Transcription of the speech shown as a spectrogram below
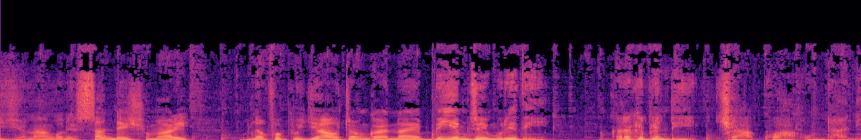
Jina langu ni Sunday Shomari. Muda mfupi ujao utaungana naye BMJ Muridhi katika kipindi cha Kwa Undani.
